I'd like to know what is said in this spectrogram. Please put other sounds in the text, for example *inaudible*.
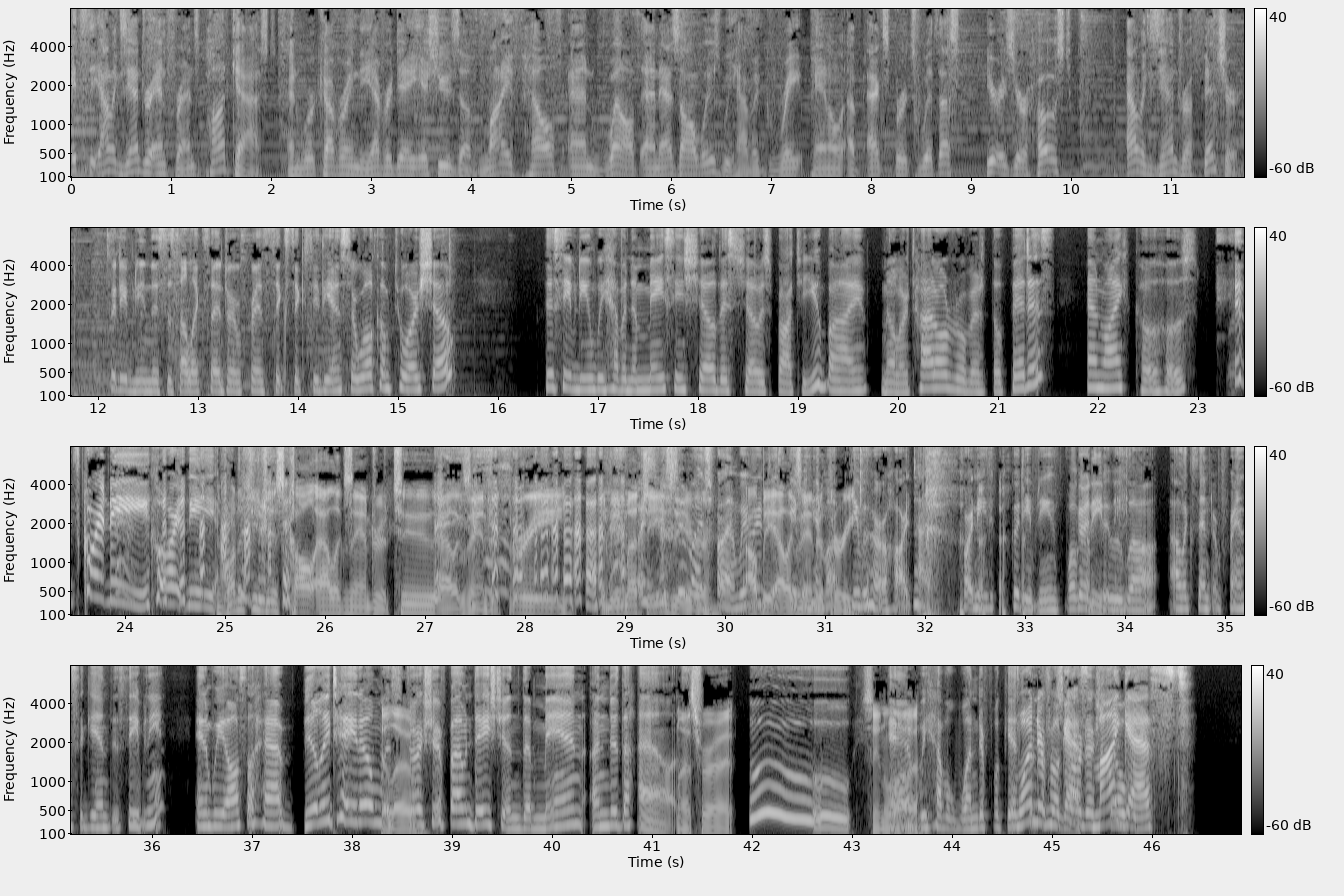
It's the Alexandra and Friends podcast, and we're covering the everyday issues of life, health, and wealth. And as always, we have a great panel of experts with us. Here is your host, Alexandra Fincher. Good evening. This is Alexandra and Friends 660 The Answer. Welcome to our show. This evening, we have an amazing show. This show is brought to you by Miller Title, Roberto Perez, and my co host, *laughs* it's Courtney. Courtney. *laughs* Why don't you just call Alexandra 2, Alexandra 3? It'd be *laughs* much easier. Too much fun. We I'll be Alexandra giving him a- 3. Giving her a hard time. Courtney, good evening. Welcome Good evening. to uh, Alexandra and Friends again this evening. And we also have Billy Tatum with Structure Foundation, the man under the house. That's right. Ooh. Seen a lot and of- we have a wonderful guest. Wonderful We're gonna start guest. My show with- guest.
